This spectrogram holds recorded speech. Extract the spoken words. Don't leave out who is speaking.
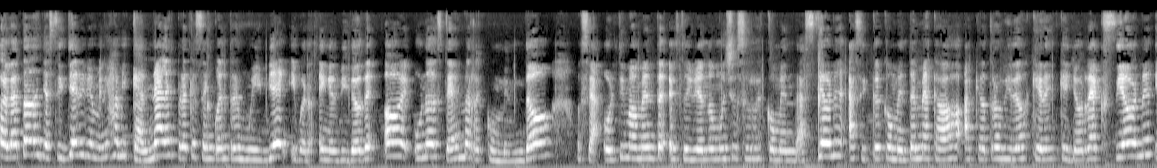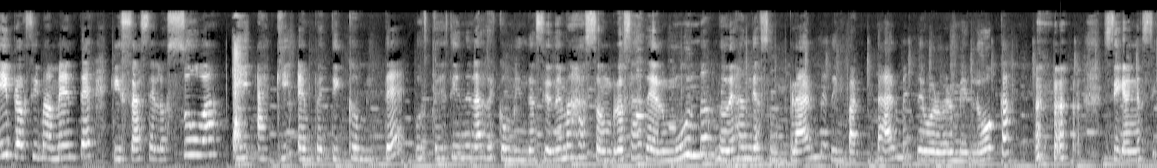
Speaker 1: Hola a todos, yo soy Jerry, bienvenidos a mi canal, espero que se encuentren muy bien. Y bueno, en el video de hoy uno de ustedes me recomendó, o sea, últimamente estoy viendo mucho sus recomendaciones, así que coméntenme acá abajo a qué otros videos quieren que yo reaccione y próximamente quizás se los suba. Y aquí en Petit Comité ustedes tienen las recomendaciones más asombrosas del mundo, no dejan de asombrarme, de impactarme, de volverme loca, sigan así.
